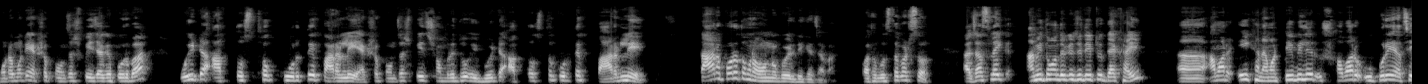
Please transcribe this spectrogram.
মোটামুটি একশো পঞ্চাশ পেজ আগে পড়বা। ওইটা আত্মস্থ করতে পারলে, একশো পঞ্চাশ পেজ সমৃদ্ধ ওই বইটা আত্মস্থ করতে পারলে তারপরে তোমরা অন্য বইয়ের দিকে যাবা। কথা বুঝতে পারছ? জাস্ট লাইক আমি তোমাদেরকে যদি একটু দেখাই আমার এইখানে, আমার টেবিলের সবার উপরে আছে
